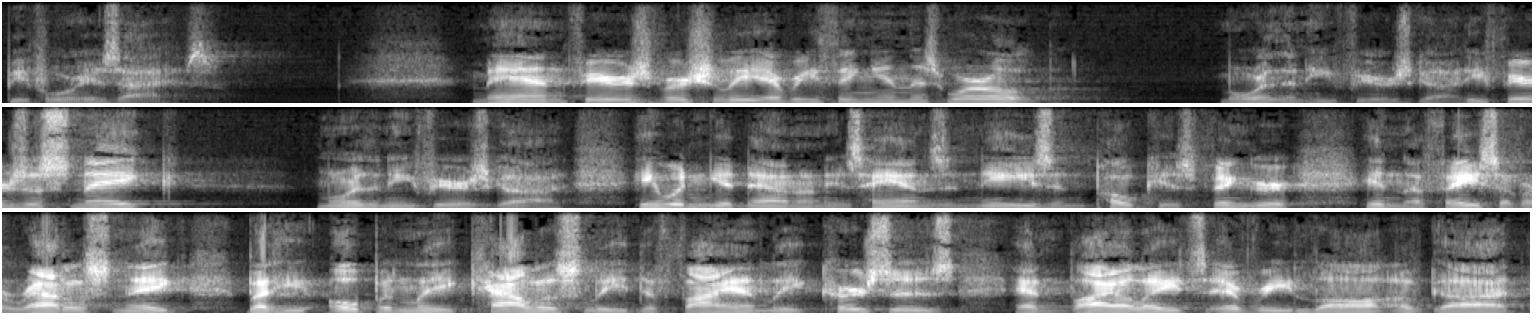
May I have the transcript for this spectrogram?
before his eyes. Man fears virtually everything in this world more than he fears God. He fears a snake more than he fears God. He wouldn't get down on his hands and knees and poke his finger in the face of a rattlesnake, but he openly, callously, defiantly curses and violates every law of God.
